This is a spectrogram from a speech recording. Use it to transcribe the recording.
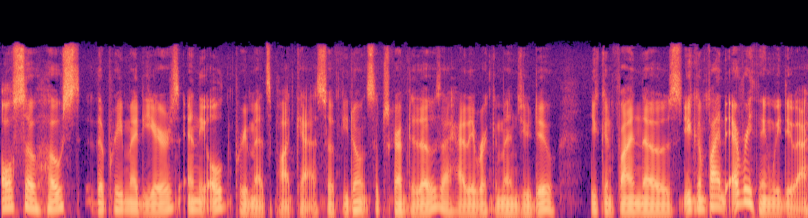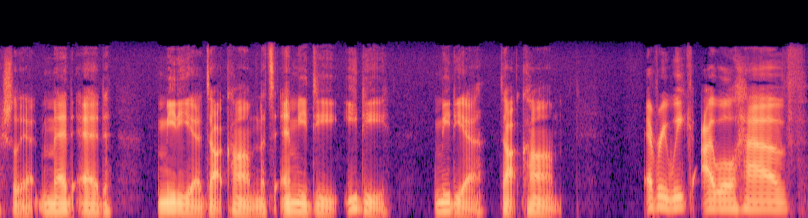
also host the Pre Med Years and the Old Pre Meds podcast. So if you don't subscribe to those, I highly recommend you do. You can find those, you can find everything we do actually at mededmedia.com. That's M E D E D media.com. Every week I will have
